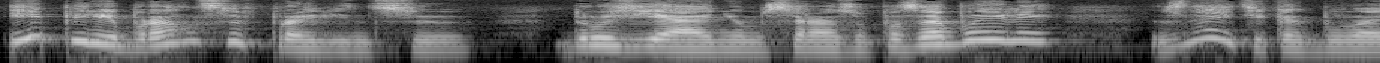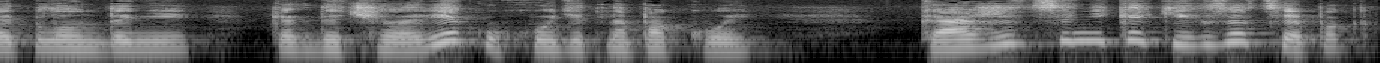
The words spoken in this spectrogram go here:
и перебрался в провинцию. Друзья о нем сразу позабыли. Знаете, как бывает в Лондоне, когда человек уходит на покой? Кажется, никаких зацепок.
